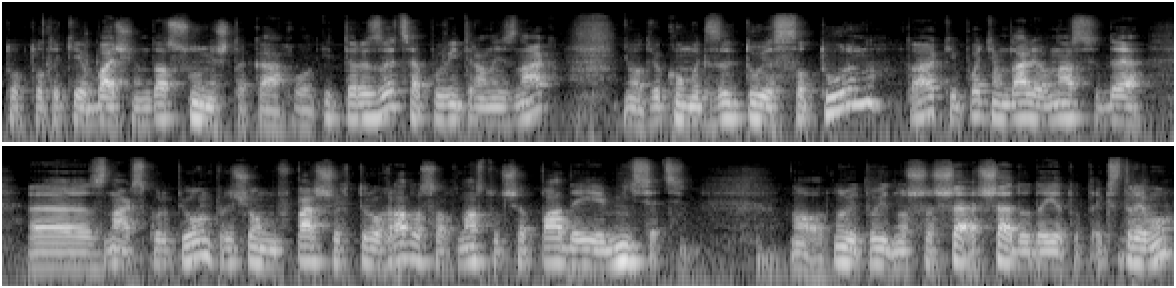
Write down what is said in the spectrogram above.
Тобто таке бачимо, да, суміш така. От. І Терези це повітряний знак, от, в якому екзальтує Сатурн. Так, і потім далі у нас йде е, знак Скорпіон, причому в перших трьох градусах у нас тут ще падає місяць. От, ну, відповідно, ще, ще, додає тут екстриму,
